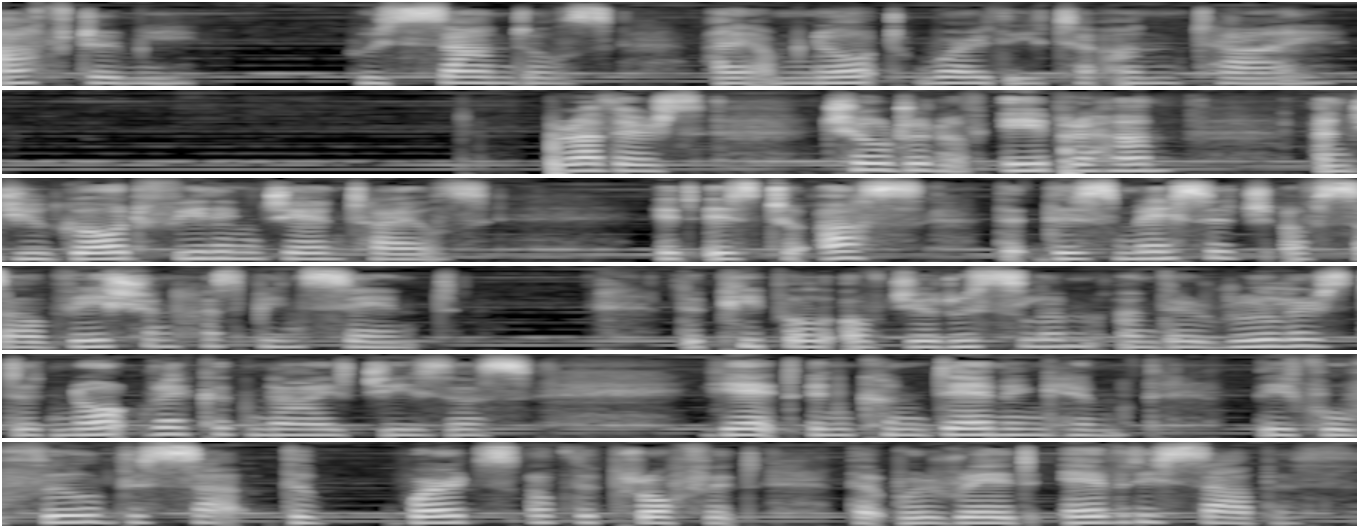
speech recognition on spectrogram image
after me whose sandals I am not worthy to untie. Brothers, children of Abraham, and you God fearing Gentiles, it is to us that this message of salvation has been sent. The people of Jerusalem and their rulers did not recognize Jesus, yet in condemning him, they fulfilled the, the words of the prophet that were read every Sabbath.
